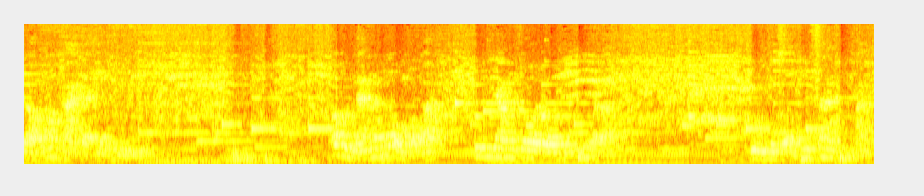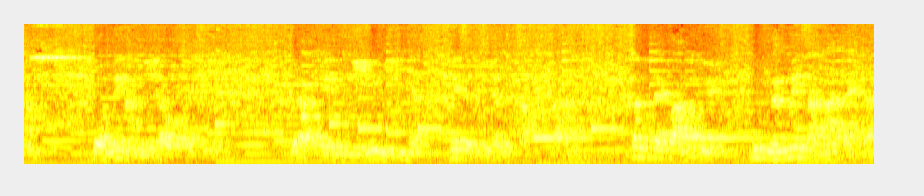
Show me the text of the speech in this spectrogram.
เราต้องการจะเพียงบุญเพราะบุญนั้นพระพุทธองค์บอกว่าบุญยังโจโรหิตุวราบุญกุศลที่สร้างทางธรรมจนไม่นำนี้เราไปเสียเมื่อเป็นนี้ไม่มีที่จะไม่เสื่อมเสียหรือทรัพสรุปใจความก็คือบุญนั้นไม่สามารถแบ่งได้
